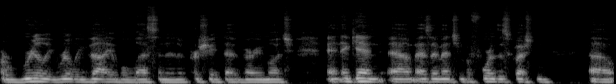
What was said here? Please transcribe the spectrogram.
a really, really valuable lesson and appreciate that very much. And again, um, as I mentioned before this question, uh,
